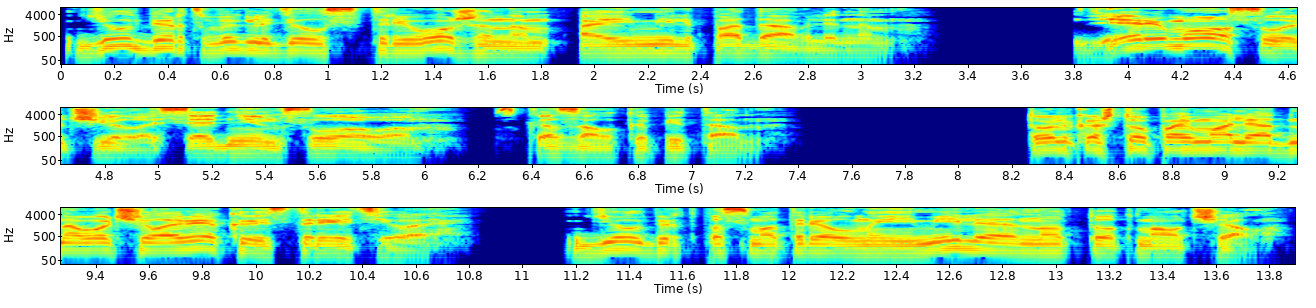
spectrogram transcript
Гилберт выглядел встревоженным, а Эмиль подавленным. «Дерьмо случилось, одним словом», — сказал капитан. «Только что поймали одного человека из третьего». Гилберт посмотрел на Эмиля, но тот молчал.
